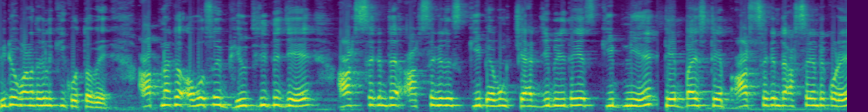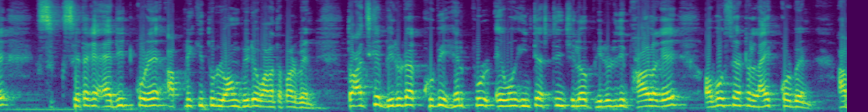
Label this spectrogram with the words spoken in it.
ভিডিও বানাতে গেলে কী করতে হবে? আপনাকে অবশ্যই ভিউ থ্রিতে যে আট সেকেন্ডে আট সেকেন্ডের স্কিপ এবং চ্যাট জিবি থেকে স্কিপ নিয়ে স্টেপ বাই স্টেপ আট সেকেন্ডে আট সেকেন্ডে করে সেটাকে এডিট করে আপনি কিন্তু লং ভিডিও বানাতে পারবেন। তো আজকে ভিডিওটা খুবই হেল্পফুল এবং ইন্টারেস্টিং ছিল। ভিডিও যদি ভালো লাগে, অবশ্যই একটা লাইক করবেন। আর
